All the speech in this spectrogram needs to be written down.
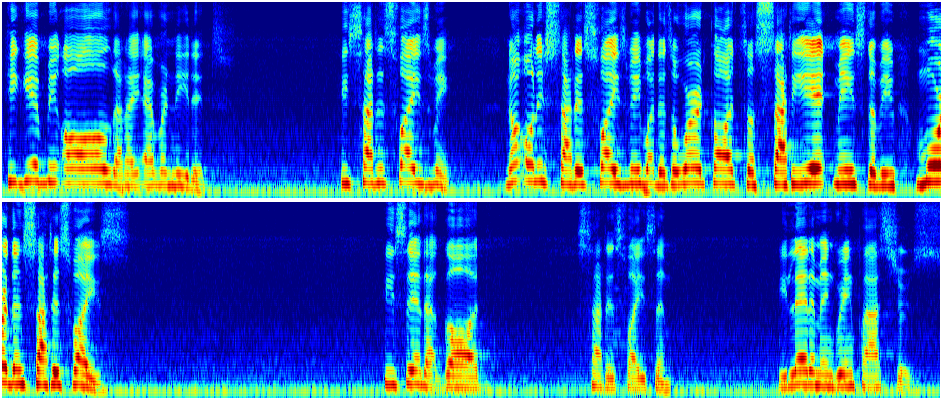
He gave me all that I ever needed. He satisfies me. Not only satisfies me, but there's a word called to satiate means to be more than satisfies. He's saying that God satisfies him. He led him in green pastures.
